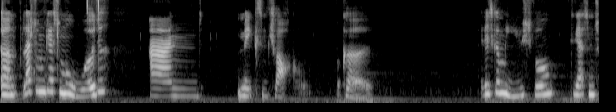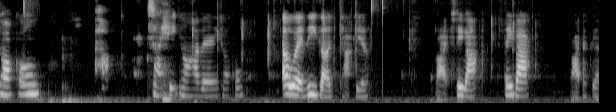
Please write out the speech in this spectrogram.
Um, let's go get some more wood and make some charcoal because it is gonna be useful to get some charcoal. Because I hate not having any charcoal. Oh wait, these guys attack you. Right, stay back. Stay back. Right, okay,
